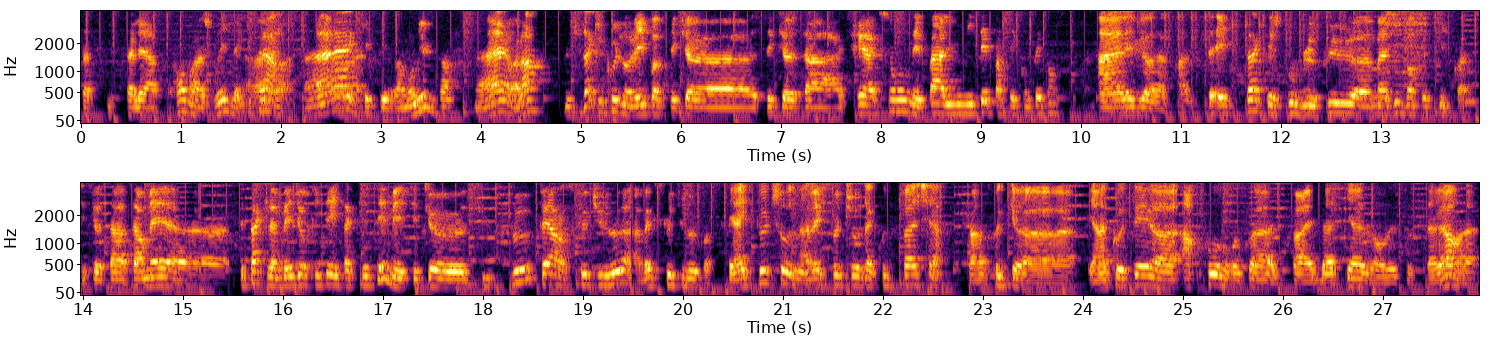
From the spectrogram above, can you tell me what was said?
Parce qu'il fallait apprendre à jouer de la guitare, ouais, qui était vraiment nul. Ça. Ouais, voilà c'est ça qui est cool dans le hip-hop, c'est que, c'est que ta création n'est pas limitée par tes compétences. Ah, elle est bien la phrase. Et c'est ça que je trouve le plus euh, magique dans ce style, quoi. C'est que ça permet, euh, c'est pas que la médiocrité est acceptée, mais c'est que tu peux faire ce que tu veux avec ce que tu veux, quoi. Et avec peu de choses. Avec peu de choses. Ça coûte pas cher. C'est un truc, euh, il y a un côté art pauvre, quoi. Tu parlais de Basquiat, genre de choses tout à l'heure.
